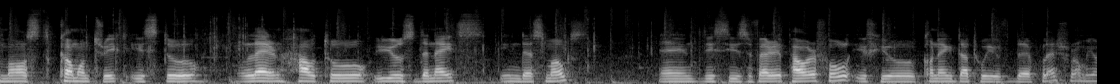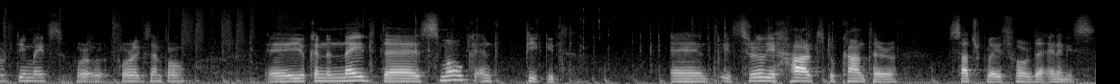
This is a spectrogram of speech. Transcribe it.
most common trick is to learn how to use the nades in the smokes. And this is very powerful if you connect that with the flash from your teammates for for example you can nade the smoke and pick it and it's really hard to counter such plays for the enemies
